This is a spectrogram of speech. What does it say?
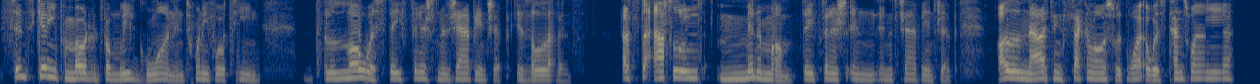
since getting promoted from League One in 2014, the lowest they finished in the championship is 11th. That's the absolute minimum they finished in, in the championship. Other than that, I think second lowest with what was 10th one year,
